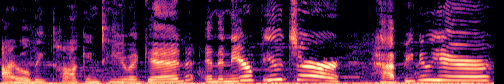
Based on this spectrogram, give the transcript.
I will be talking to you again in the near future. Happy New Year!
